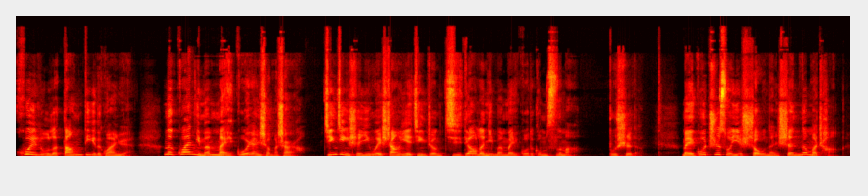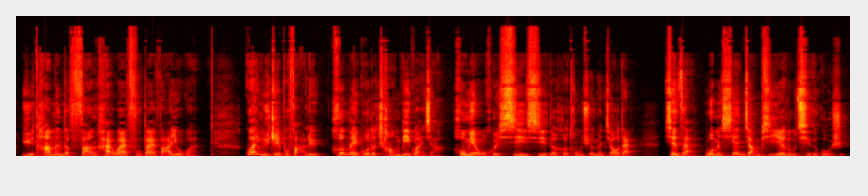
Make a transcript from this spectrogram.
贿赂了当地的官员，那关你们美国人什么事儿啊？仅仅是因为商业竞争挤掉了你们美国的公司吗？不是的，美国之所以手能伸那么长，与他们的反海外腐败法有关。关于这部法律和美国的长臂管辖，后面我会细细的和同学们交代。现在我们先讲皮耶鲁奇的故事。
